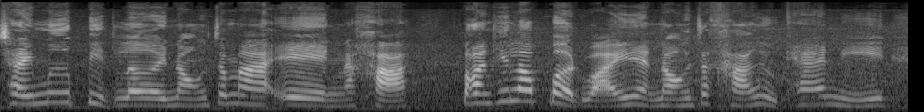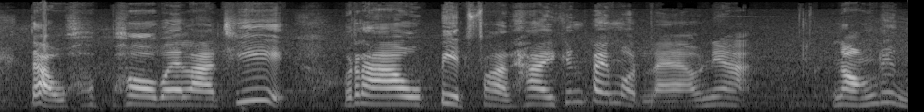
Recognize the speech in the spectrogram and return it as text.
ใช้มือปิดเลยน้องจะมาเองนะคะ ตอนที่เราเปิดไว้เนี่ยน้องจะค้างอยู่แค่นี้ แต่พอเวลาที่เราปิดฝาไทยขึ้นไปหมดแล้วเนี่ยน้องถึง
